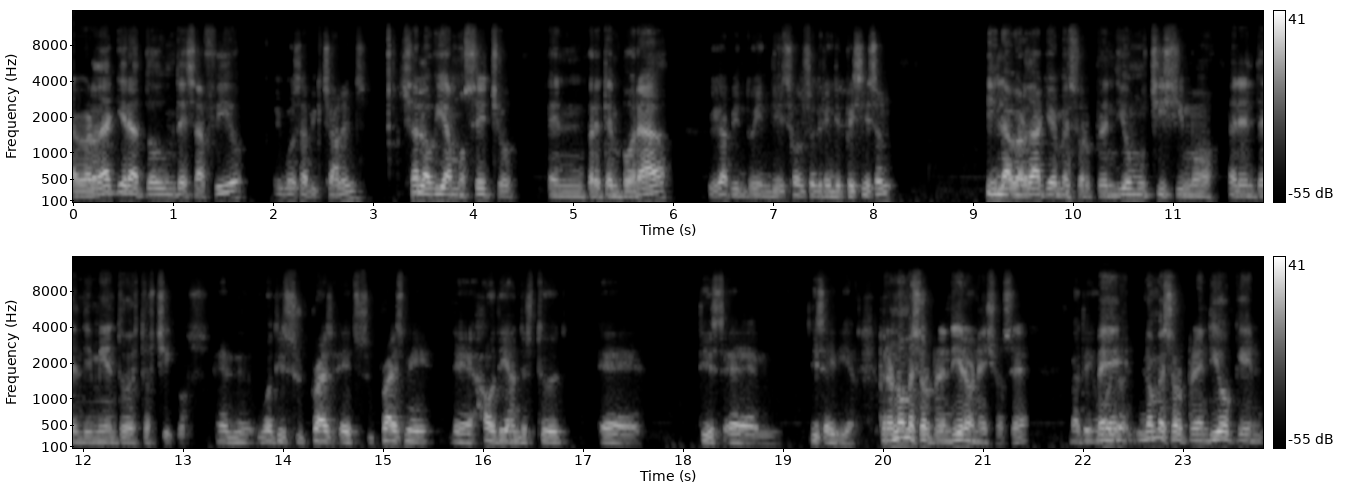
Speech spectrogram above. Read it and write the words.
La verdad que era todo un desafío. It was a big challenge. Ya lo habíamos hecho en pretemporada We have been doing this also during the preseason. y la verdad que me sorprendió muchísimo el entendimiento de estos chicos. And what is surprised, it surprised me the, how they understood uh, this, um, this idea. Pero no me sorprendieron ellos, ¿eh? Me- not, no me sorprendió que,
